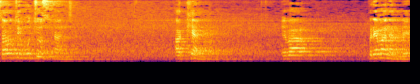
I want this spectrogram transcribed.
સૌથી ઊંચું સ્થાન છે. આખ્યાન એવા પ્રેમાનંદે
